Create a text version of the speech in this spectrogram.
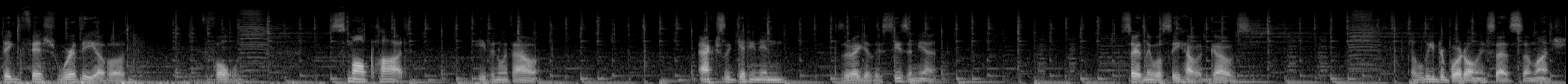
big fish worthy of a full small pod, even without actually getting into the regular season yet. Certainly, we'll see how it goes. A leaderboard only says so much.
